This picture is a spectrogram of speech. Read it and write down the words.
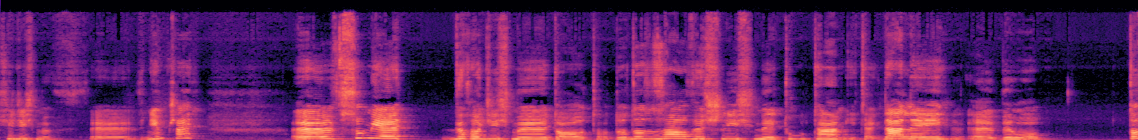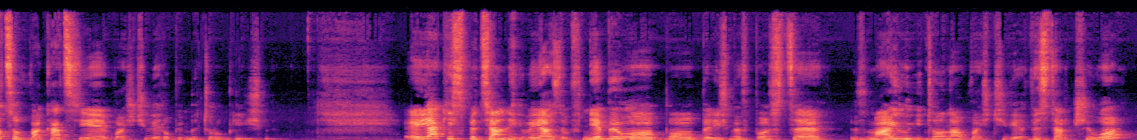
Siedzieliśmy w, w Niemczech. E, W sumie wychodziliśmy, to, to do, do zoo wyszliśmy, tu, tam i tak dalej. E, Było to, co w wakacje właściwie robimy, to robiliśmy. E, Jakichś specjalnych wyjazdów nie było, bo byliśmy w Polsce w maju i to nam właściwie wystarczyło.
